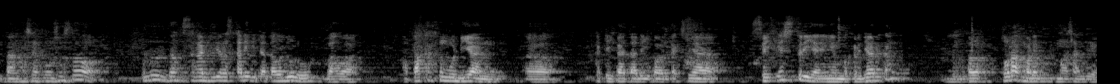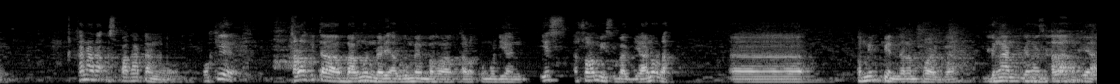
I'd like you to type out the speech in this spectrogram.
Tentang kesan khusus tuh perlu dan sangat jelas sekali kita tahu dulu bahwa apakah kemudian eh, ketika tadi konteksnya si istri yang ingin bekerja kan kalau tolak balik Mas Andrio. Kan ada kesepakatan loh. Oke, kalau kita bangun dari argumen bahwa kalau kemudian yes suami sebagai anu lah eh, pemimpin dalam keluarga dengan dengan Salah. ya.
